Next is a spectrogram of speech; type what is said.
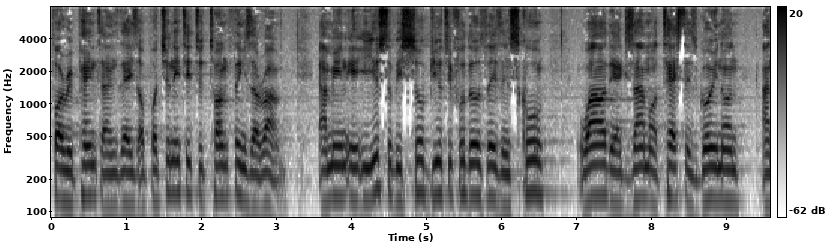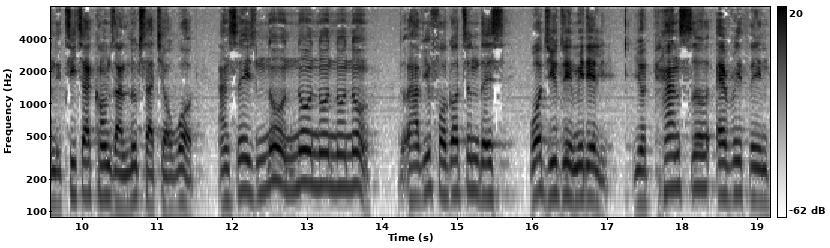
for repentance, there is opportunity to turn things around. I mean, it, used to be so beautiful those days in school while the exam or test is going on, and the teacher comes and looks at your work and says, No, no, no, no, no. Have you forgotten this? What do you do immediately? You cancel everything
